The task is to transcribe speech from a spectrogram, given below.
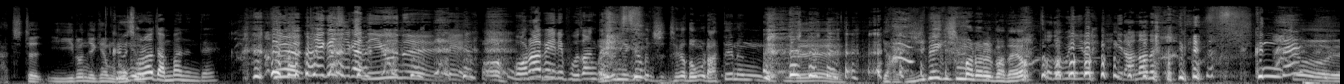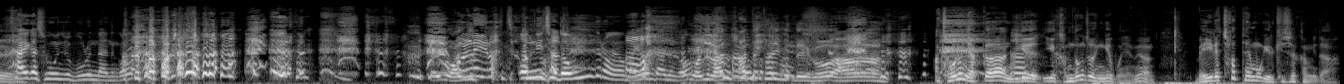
야, 진짜 이- 이런 얘기하면 그리고 너무 전화도 안 받는데. 그 퇴근 시간 이후는 이렇게 워라벨이 아, 보장돼 이런 있어. 얘기하면 저- 제가 너무 라떼는 것 같은데. 야, 220만 원을 받아요? 저 너무 일 안 하는 근데 저, 예. 자기가 좋은 줄 모른다는 거. 이거 완전, 원래 이런 저 언니 저 너무 힘들어요. 막 이런다는 거. 완전 라, 라떼 타임인데, 이거. 아. 아, 저는 약간 이게, 이게 감동적인 게 뭐냐면, 메일의 첫 대목이 이렇게 시작합니다.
